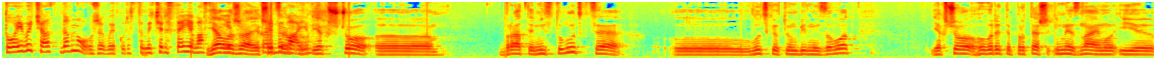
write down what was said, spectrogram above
Той ви час давно вже використали. Через те я вас Я вважаю, якщо, це, якщо е, брати місто Луцьк, це е, Луцький автомобільний завод. Якщо говорити про те, що і ми знаємо, і е,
